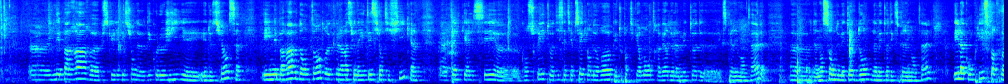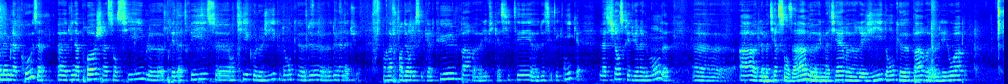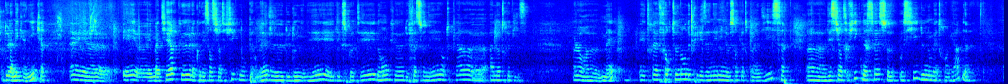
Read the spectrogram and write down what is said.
il n'est pas rare, puisqu'il est question d'écologie et, de science, et il n'est pas rare d'entendre que la rationalité scientifique, telle qu'elle s'est construite au XVIIe siècle en Europe, et tout particulièrement au travers de la méthode expérimentale, d'un ensemble de méthodes dont la méthode expérimentale, et la complice, parfois même la cause, euh, d'une approche insensible, prédatrice, euh, anti-écologique donc euh, de, de, la nature. Par la froideur de ses calculs, par l'efficacité de ses techniques, la science réduirait le monde à de la matière sans âme, une matière régie donc par les lois de la mécanique et, euh, euh, une matière que la connaissance scientifique nous permet de, dominer et d'exploiter, donc euh, de façonner en tout cas à notre guise. Alors, mais, et très fortement depuis les années 1990, des scientifiques ne cessent aussi de nous mettre en garde.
